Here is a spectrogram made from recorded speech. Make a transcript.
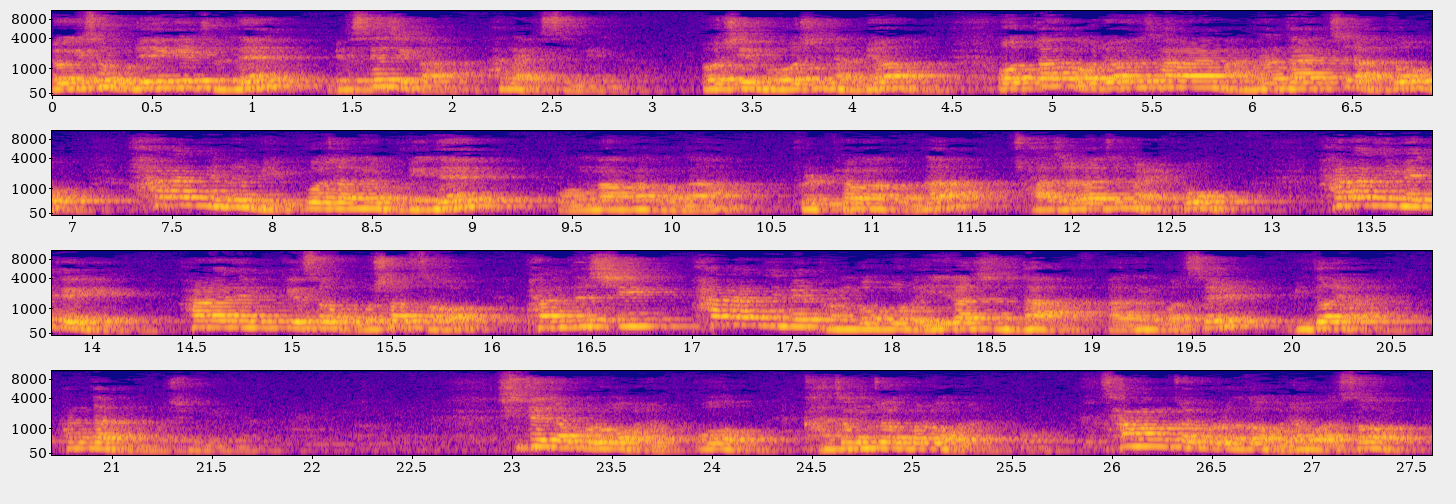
여기서 우리에게 주는 메시지가 하나 있습니다. 그것이 무엇이냐면 어떠한 어려운 상황을 만난다 할지라도 하나님을 믿고자 하는 우리는 원망하거나 불평하거나 좌절하지 말고 하나님의 때에 하나님께서 오셔서 반드시 하나님의 방법으로 일하신다라는 것을 믿어야 한다는 것입니다. 시대적으로 어렵고 가정적으로 어렵고 상황적으로도 어려워서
